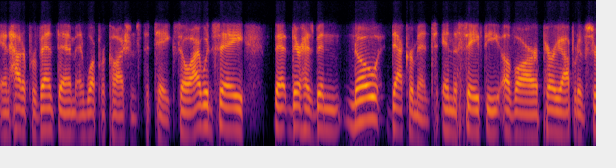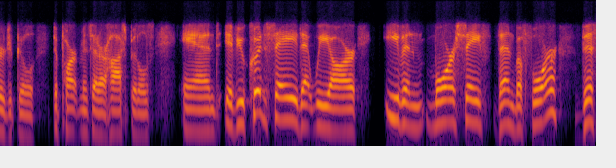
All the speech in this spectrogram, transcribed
and how to prevent them and what precautions to take. So I would say that there has been no decrement in the safety of our perioperative surgical departments at our hospitals. And if you could say that we are even more safe than before, this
